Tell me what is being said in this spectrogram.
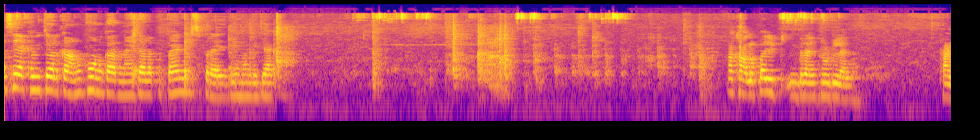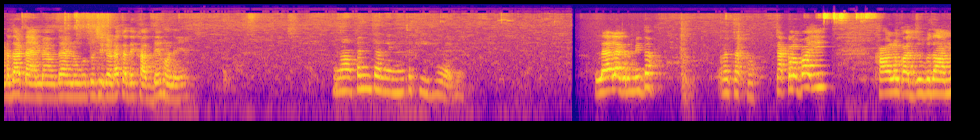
ਅਸੀਂ ਆਖਿਆ ਵੀ ਚੱਲ ਕਾਹਨੂੰ ਫੋਨ ਕਰਨਾ ਹੈ, ਚੱਲ ਆਪਾਂ ਭੈਣ ਨੂੰ ਸਰਪ੍ਰਾਈਜ਼ ਦੇਵਾਂਗੇ ਜਾ ਕੇ। ਆ ਖਾ ਲਓ ਭਾਜੀ ਡਰਾਈ ਫਰੂਟ ਲੈ ਲਓ। ਠੰਡ ਦਾ ਟਾਈਮ ਹੈ ਉਹਦਾ ਨੂੰ ਤੁਸੀਂ ਕਿਹੜਾ ਕਦੇ ਖਾਦੇ ਹੋਣੇ ਆ? ਨਾ ਭੈਣੇ ਚੱਲ ਇਹਨੂੰ ਤਾਂ ਕੀ ਹੋਏਗਾ ਲੈ ਲੈ ਗਰਮੀ ਤਾਂ ਆ ਚੱਕ ਲਓ ਚੱਕ ਲਓ ਭਾਜੀ ਖਾ ਲਓ ਕਾਜੂ ਬਦਾਮ।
